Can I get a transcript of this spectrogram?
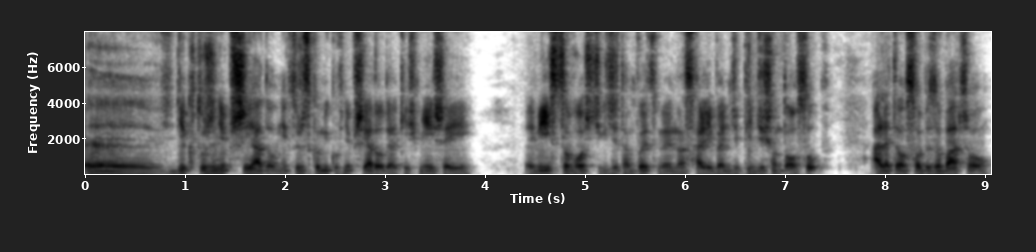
e, niektórzy nie przyjadą, niektórzy z komików nie przyjadą do jakiejś mniejszej e, miejscowości, gdzie tam powiedzmy na sali będzie 50 osób, ale te osoby zobaczą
